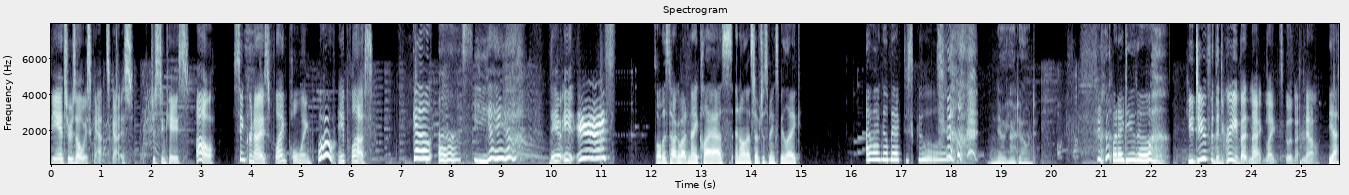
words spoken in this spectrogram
the answer is always cats, guys. Just in case. Oh, synchronized flag polling. Woohoo! A plus. Go us. Yeah. There it is. So all this talk about night class and all that stuff just makes me like, I want to go back to school. No, you don't. but I do though. You do for the degree, but not like school. Not, no. Yeah.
